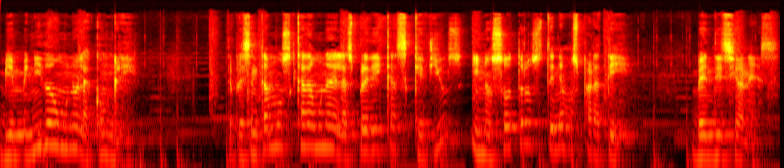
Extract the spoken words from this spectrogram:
Bienvenido a Uno la Congre. Te presentamos cada una de las prédicas que Dios y nosotros tenemos para ti. Bendiciones.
